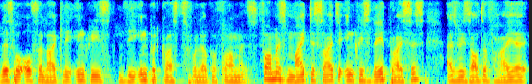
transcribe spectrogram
this will also likely increase the input costs for local farmers. Farmers might decide to increase their prices as a result of higher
